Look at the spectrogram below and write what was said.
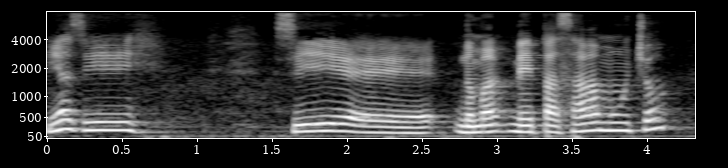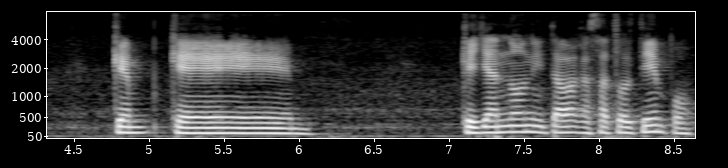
mira, sí, sí, eh, me pasaba mucho que, que, que ya no necesitaba gastar todo el tiempo.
